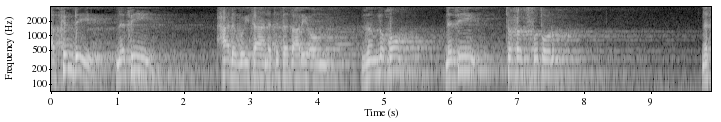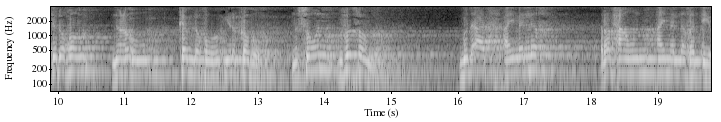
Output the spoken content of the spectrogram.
ኣብ ክንዲ ነቲ ሓደ ጐይታ ነቲ ፈጣሪኦም ዘምልኹ ነቲ ትሑት ፍጡር ነቲ ድኹም ንዕኡ ከምልኹ ይርከቡ ንሱ እውን ብፍጹም ጉድኣት ኣይመልኽ ረብሓ እውን ኣይመልኽን እዩ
